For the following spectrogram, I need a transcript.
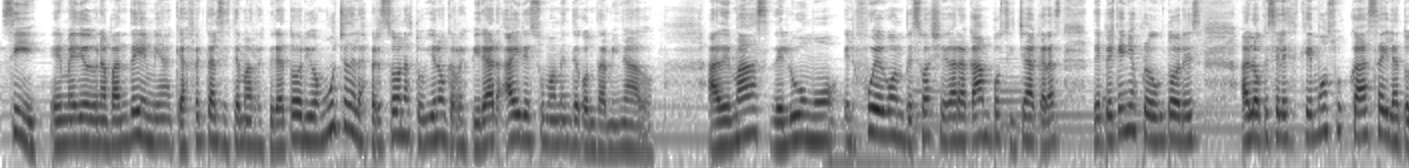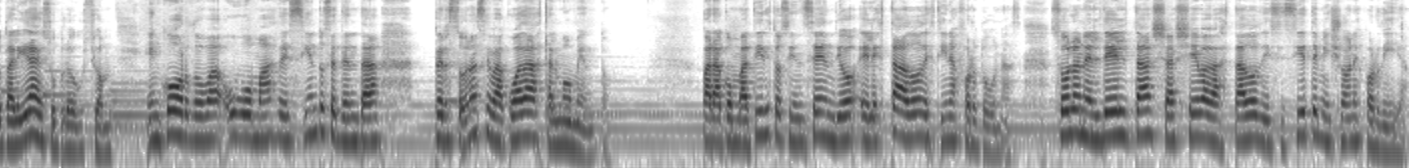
Sí, en medio de una pandemia que afecta al sistema respiratorio, muchas de las personas tuvieron que respirar aire sumamente contaminado. Además del humo, el fuego empezó a llegar a campos y chacras de pequeños productores, a lo que se les quemó su casa y la totalidad de su producción. En Córdoba hubo más de 170 personas evacuadas hasta el momento. Para combatir estos incendios, el Estado destina fortunas. Solo en el Delta ya lleva gastado 17 millones por día.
